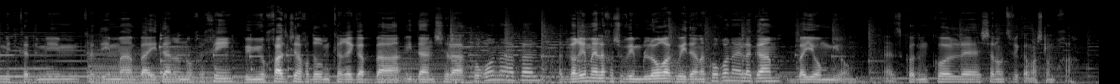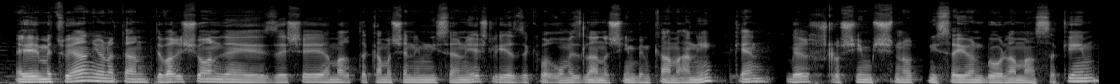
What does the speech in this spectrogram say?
מתקדמים קדימה בעידן הנוכחי, במיוחד כשאנחנו מדברים כרגע בעידן של הקורונה, אבל הדברים האלה חשובים לא רק בעידן הקורונה אלא גם ביום יום. אז קודם כל, שלום צביקה, מה שלומך? אה, מצוין יונתן. דבר ראשון אה, זה שאמרת כמה שנים ניסיון יש לי, אז זה כבר רומז לאנשים בין כמה אני. כן, בערך 30 שנות ניסיון בעולם העסקים,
